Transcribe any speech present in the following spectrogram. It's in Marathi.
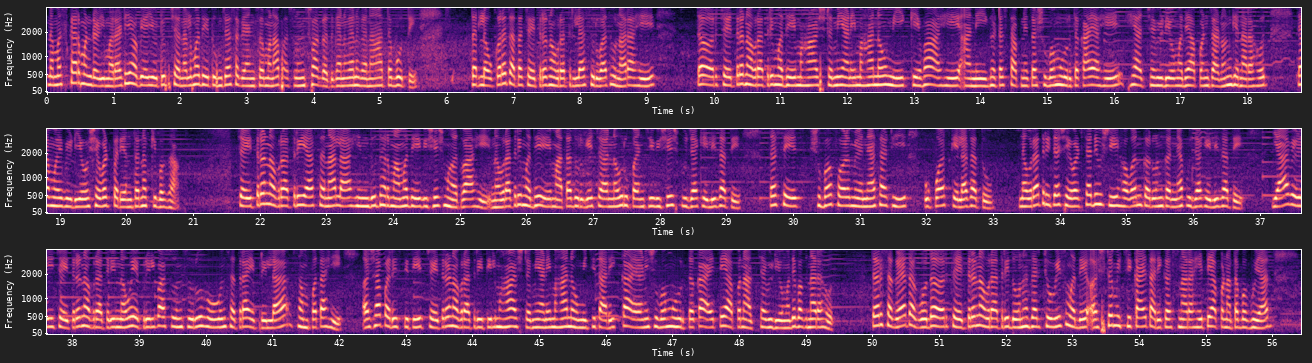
नमस्कार मंडळी मराठी हब या यूट्यूब चॅनलमध्ये तुमच्या सगळ्यांचं मनापासून स्वागत. गणगण गणात बोते. तर लवकरच आता चैत्र नवरात्रीला सुरुवात होणार आहे. तर चैत्र नवरात्रीमध्ये महाअष्टमी आणि महानवमी केव्हा आहे आणि घटस्थापनेचा शुभ मुहूर्त काय आहे हे आजच्या व्हिडिओमध्ये आपण जाणून घेणार आहोत. त्यामुळे व्हिडिओ शेवटपर्यंत नक्की बघा. चैत्र नवरात्री या सणाला हिंदू धर्मामध्ये विशेष महत्त्व आहे. नवरात्रीमध्ये माता दुर्गेच्या नऊ रूपांची विशेष पूजा केली जाते. तसेच शुभ फळ मिळण्यासाठी उपवास केला जातो. नवरात्रीच्या शेवटच्या दिवशी हवन करून कन्यापूजा केली जाते. यावेळी चैत्र नवरात्री नऊ एप्रिलपासून सुरू होऊन सतरा एप्रिलला संपत आहे. अशा परिस्थितीत चैत्र नवरात्रीतील महाअष्टमी आणि महानवमीची तारीख काय आणि शुभ मुहूर्त काय ते आपण आजच्या व्हिडिओमध्ये बघणार आहोत. तर सगळ्यात अगोदर चैत्र नवरात्री दोन हजार चोवीसमध्ये अष्टमीची काय तारीख असणार आहे ते आपण आता बघूयात.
